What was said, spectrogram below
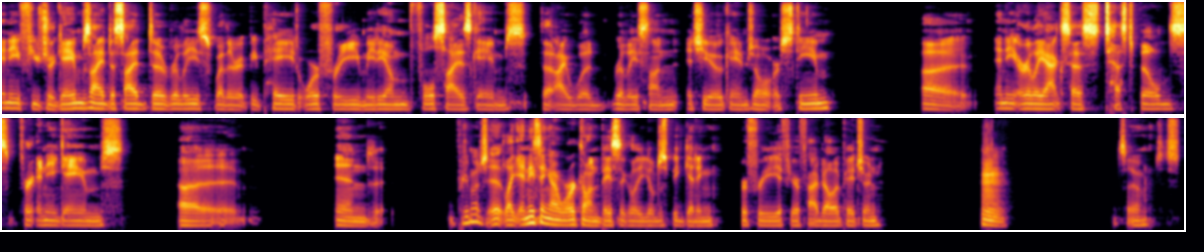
any future games I decide to release, whether it be paid or free, medium, full size games that I would release on itch.io, Game Jolt, or Steam. Uh, any early access test builds for any games, uh, and pretty much it. Like anything I work on, basically, you'll just be getting for free if you're a five dollar patron. Hmm. So just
